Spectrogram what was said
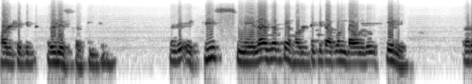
हॉल तिकीट रिलीज करतील. म्हणजे एकवीस मेला जर ते हॉल तिकीट आपण डाउनलोड केले तर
